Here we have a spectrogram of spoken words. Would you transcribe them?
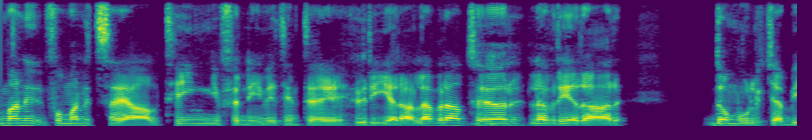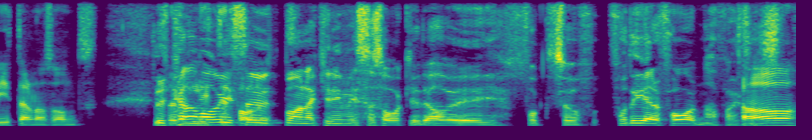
man, får man inte säga allting för ni vet inte hur era leverantör levererar de olika bitarna och sånt. Det Så kan vara vissa farligt. utmaningar kring vissa saker. Det har vi också fått erfarna faktiskt. Ja,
